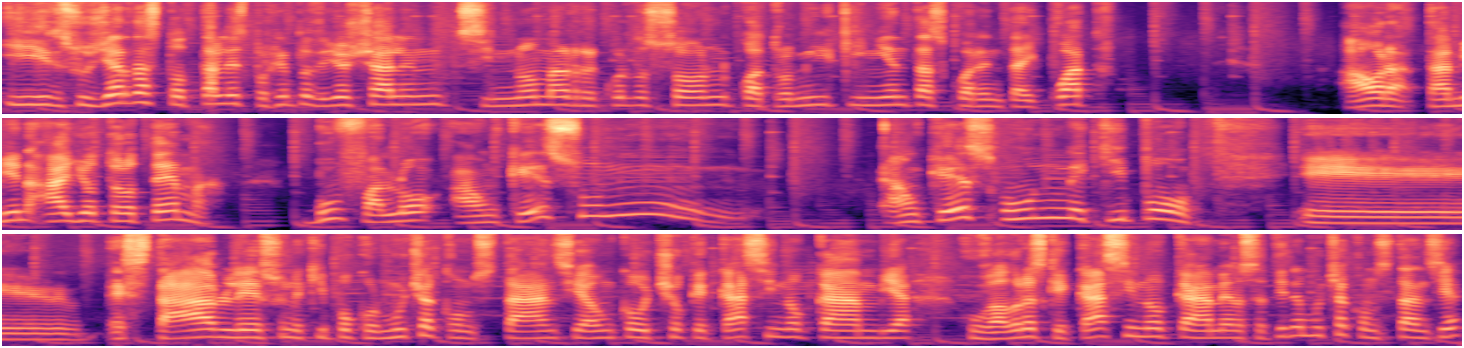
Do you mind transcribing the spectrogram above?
y sus yardas totales, por ejemplo, de Josh Allen, si no mal recuerdo, son 4.544. Ahora, también hay otro tema. Buffalo, aunque es un. Aunque es un equipo eh, estable, es un equipo con mucha constancia, un coach que casi no cambia, jugadores que casi no cambian, o sea, tiene mucha constancia.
